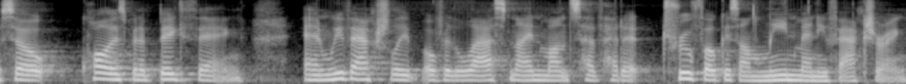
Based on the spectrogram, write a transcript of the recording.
So quality has been a big thing. And we've actually, over the last nine months, have had a true focus on lean manufacturing.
